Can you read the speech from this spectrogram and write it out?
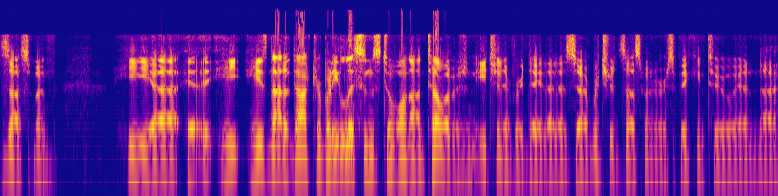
Zussman. He uh, he he's not a doctor, but he listens to one on television each and every day. That is uh, Richard Zussman we're speaking to in uh,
